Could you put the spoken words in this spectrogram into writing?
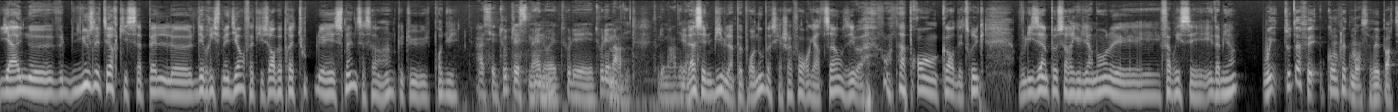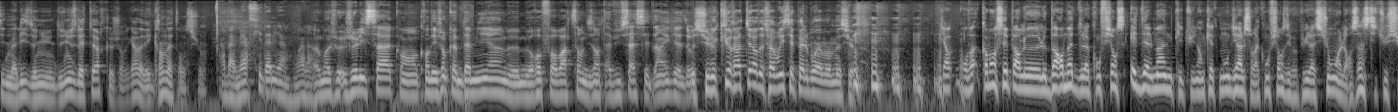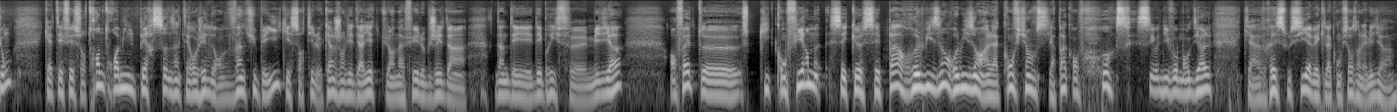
Il y a une euh, newsletter qui s'appelle euh, Débrief Média, en fait, qui sort à peu près toutes les semaines, c'est ça, hein, que tu produis? Ah, c'est toutes les semaines, ouais, tous les, tous les mardis. Tous les mardis Et là, c'est une bible un peu pour nous, parce qu'à chaque fois on regarde ça, on se dit, bah, on apprend encore des trucs. Vous lisez un peu ça régulièrement, les Fabrice et, et Damien? Oui, tout à fait, complètement. Ça fait partie de ma liste de, nu- de newsletters que je regarde avec grande attention. Ah bah merci Damien, voilà. Euh, moi, je, je lis ça quand, quand des gens comme Damien me, me reforwardent ça en me disant T'as vu ça, c'est dingue. Je suis le curateur de Fabrice Epelmoin, mon monsieur. Tiens, on va commencer par le, le baromètre de la confiance Edelman, qui est une enquête mondiale sur la confiance des populations à leurs institutions, qui a été fait sur 33 000 personnes interrogées dans 28 pays, qui est sorti le 15 janvier dernier. Tu en as fait l'objet d'un d'un des débriefs euh, médias. En fait, euh, ce qui confirme, c'est que c'est pas reluisant, reluisant. hein. La confiance, il n'y a pas qu'en France, c'est au niveau mondial qu'il y a un vrai souci avec la confiance dans les médias. hein.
